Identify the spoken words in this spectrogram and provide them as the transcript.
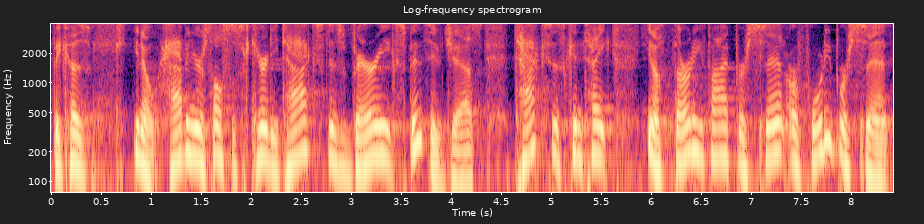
Because, you know, having your Social Security taxed is very expensive, Jess. Taxes can take, you know, 35% or 40%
